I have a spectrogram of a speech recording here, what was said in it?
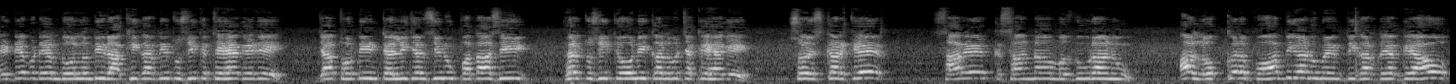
ਐਡੇ ਵੱਡੇ ਅੰਦੋਲਨ ਦੀ ਰਾਖੀ ਕਰਦੀ ਤੁਸੀਂ ਕਿੱਥੇ ਹੈਗੇ ਜੇ? ਜਾਂ ਤੁਹਾਡੀ ਇੰਟੈਲੀਜੈਂਸੀ ਨੂੰ ਪਤਾ ਸੀ, ਫਿਰ ਤੁਸੀਂ ਕਿਉਂ ਨਹੀਂ ਕਦਮ ਚੱਕੇ ਹੈਗੇ? ਸੋ ਇਸ ਕਰਕੇ ਸਾਰੇ ਕਿਸਾਨਾਂ, ਮਜ਼ਦੂਰਾਂ ਨੂੰ, ਆ ਲੋਕਲ ਪੌਦੀਆਂ ਨੂੰ ਬੇਨਤੀ ਕਰਦੇ ਅੱਗੇ ਆਓ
